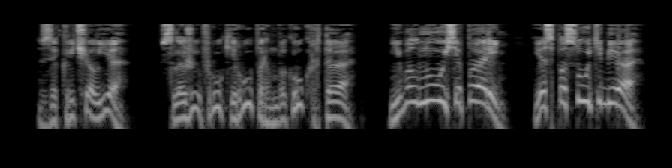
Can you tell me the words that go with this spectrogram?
— закричал я, сложив руки рупором вокруг рта. «Не волнуйся, парень, я спасу тебя!»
